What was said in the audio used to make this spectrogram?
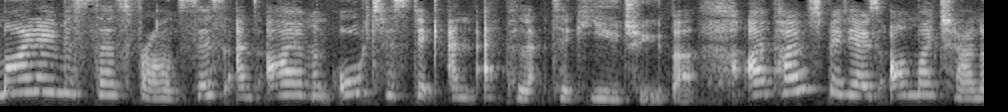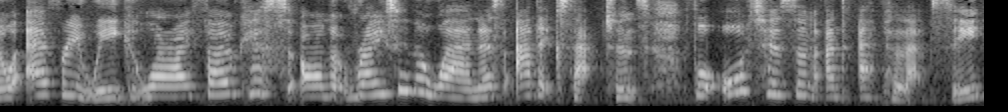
my name is Sez Francis and I am an autistic and epileptic YouTuber. I post videos on my channel every week where I focus on raising awareness and acceptance for autism and epilepsy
